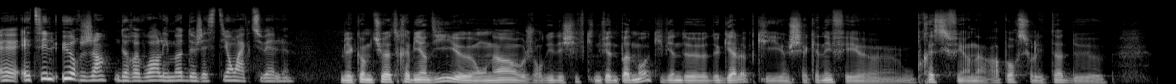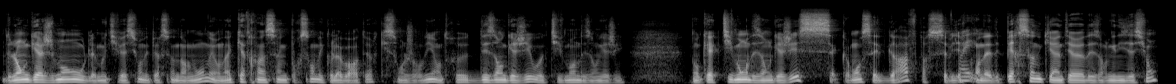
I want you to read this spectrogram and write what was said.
euh, est-il urgent de revoir les modes de gestion actuels? Bien, comme tu as très bien dit, euh, on a aujourd'hui des chiffres qui ne viennent pas de moi, qui viennent de, Gallup, qui euh, chaque année fait, ou presque fait un, rapport sur l'état de, de l'engagement ou de la motivation des personnes dans le monde. Et on a 85% des collaborateurs qui sont aujourd'hui entre désengagés ou activement désengagés. Donc activement désengagés, ça commence à être grave parce que ça veut dire qu'on a des personnes qui, à l'intérieur des organisations,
